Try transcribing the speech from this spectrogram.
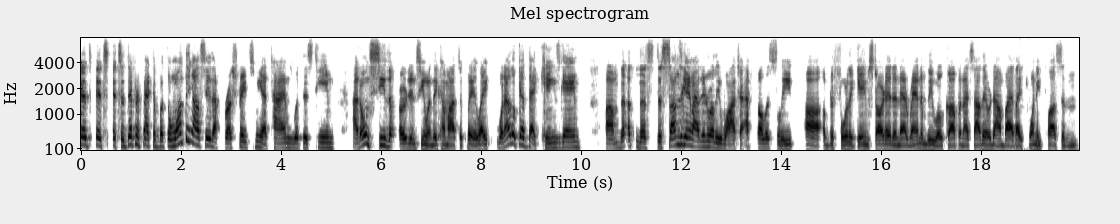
it's it's it's a different factor. But the one thing I'll say that frustrates me at times with this team, I don't see the urgency when they come out to play. Like when I look at that Kings game, um, the the the Suns game I didn't really watch. I, I fell asleep uh, before the game started, and then randomly woke up and I saw they were down by like twenty plus, and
